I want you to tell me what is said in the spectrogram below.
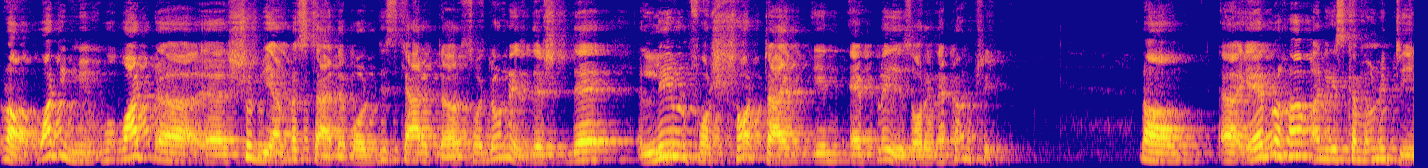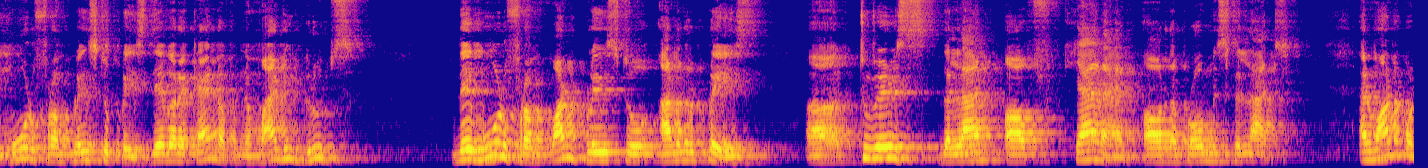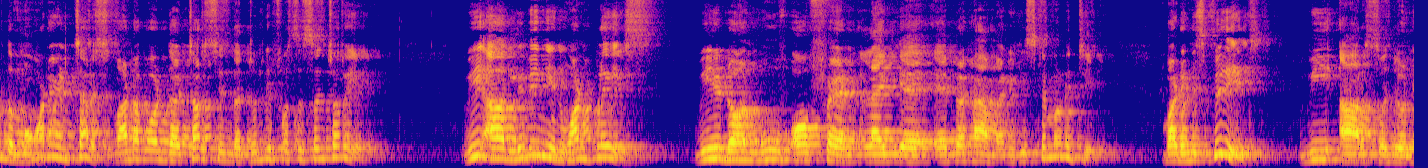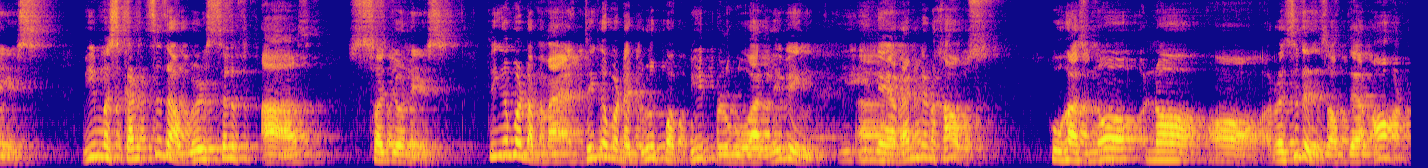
Now, what mean? What uh, uh, should we understand about this character? Sojourners, they, they lived for short time in a place or in a country. Now, uh, Abraham and his community moved from place to place. They were a kind of nomadic groups. They moved from one place to another place uh, towards the land of Canaan or the promised land. And what about the modern church? What about the church in the 21st century? We are living in one place. We don't move often like uh, Abraham and his community. But in spirit, we are sojourners. We must consider ourselves as sojourners. Think about a man, think about a group of people who are living in a rented house, who has no, no uh, residence of their own.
